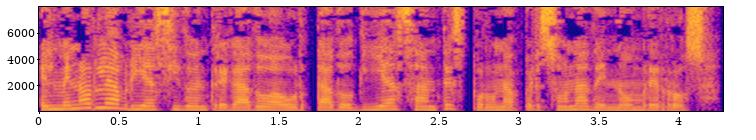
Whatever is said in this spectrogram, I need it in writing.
El menor le habría sido entregado a Hurtado días antes por una persona de nombre Rosa.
